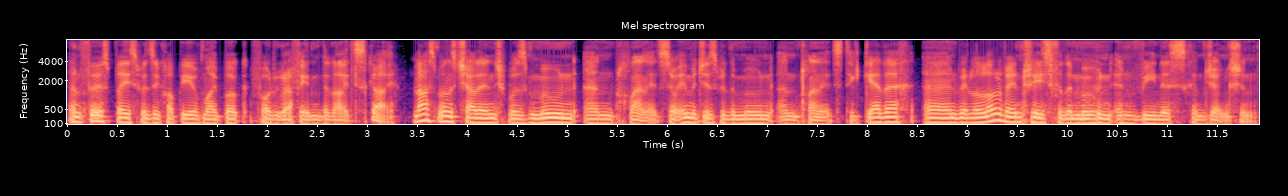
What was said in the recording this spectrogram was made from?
and first place wins a copy of my book Photographing the Night Sky. Last month's challenge was Moon and Planets, so images with the Moon and planets together, and we had a lot of entries for the Moon and Venus conjunction.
